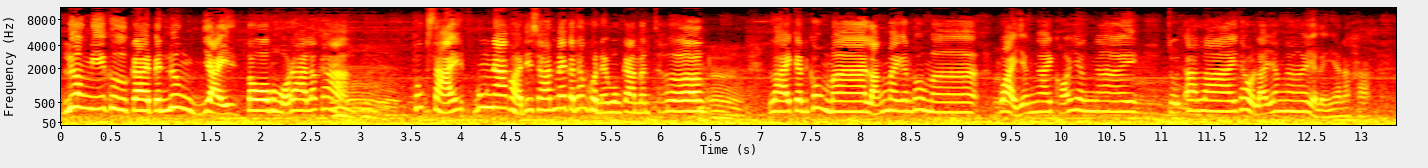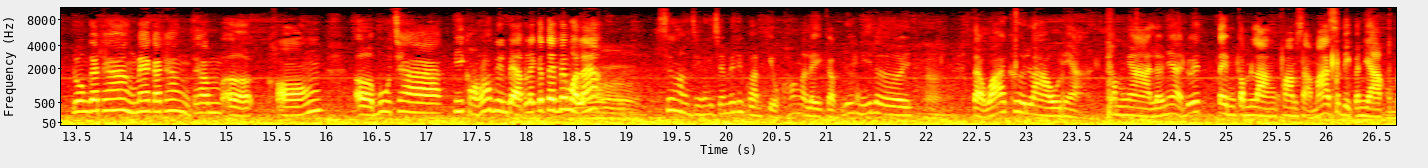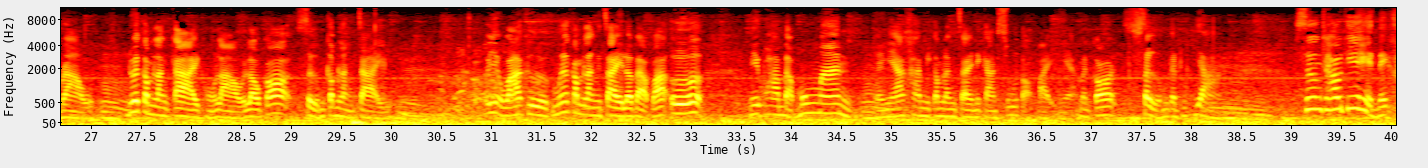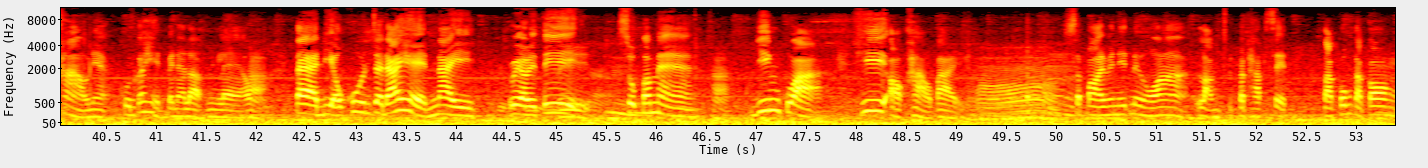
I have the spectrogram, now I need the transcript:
เรื่องนี้คือกลายเป็นเรื่องใหญ่โตมโหฬารแล้วค่ะอืมทุกสายมุ่งหน้าของดิฉันแม้กระทั่งคนในวงการบันเทิงเออไลน์กันเข้ามาหลังไมค์กันเข้ามาไหวยังไงขอยังไง จุดอะไรเท่าไรยังไงอะไรเงี้ยนะคะรวมกระทั่งแม้กระทั่งทำเอ่อของเอ่อบูชามีของลอกเลียนแบบอะไรก็เต็มไปหมดแล้วเออ ซึ่งเอาจริงๆแล้วดิฉันไม่ได้มีความเกี่ยวข้องอะไรกับเรื่องนี้เลย อะแต่ว่าคือเราเนี่ยทำงานแล้วเนี่ยด้วยเต็มกำลังความสามารถสติปัญญาของเรา อืม ด้วยกำลังกายของเรา เราก็เสริมกำลังใจก็อย่างว่าคือเมื่อกำลังใจเราแบบว่า เออ มีความแบบมุ่งมั่นอืม อย่างเงี้ยค่ะมีกำลังใจในการสู้ต่อไปเนี่ยมันก็เสริมกันทุกอย่าง อืม ซึ่งเท่าที่เห็นในข่าวเนี่ยคุณก็เห็นเป็นระดับหนึ่งแล้ว ค่ะแต่เดี๋ยวคุณจะได้เห็นในเรียลิตี้อืมซูเปอร์แมนค่ะ ยิ่งกว่า ที่ออกข่าวไป อ๋อ สปอยไว้นิดนึงว่าหลังจุดประทัดเสร็จ ตากล้องตากล้อง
